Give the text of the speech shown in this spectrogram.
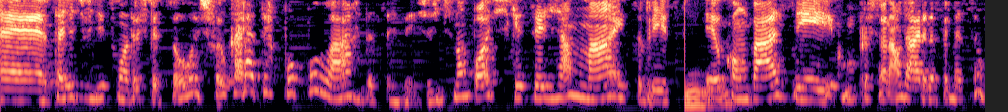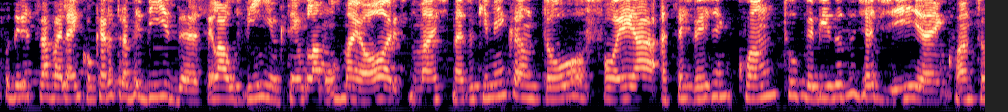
é, até já dividir isso com outras pessoas, foi o caráter popular da cerveja. A gente não pode esquecer jamais sobre isso. Uhum. Eu, com base, como profissional da área da fermentação, poderia trabalhar em qualquer outra bebida, sei lá, o vinho, que tem um glamour maior e tudo mais. Mas o que me encantou foi a, a cerveja enquanto bebida do dia a dia, enquanto,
